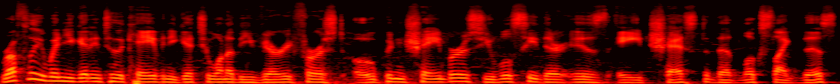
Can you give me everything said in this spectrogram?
Roughly when you get into the cave and you get to one of the very first open chambers, you will see there is a chest that looks like this.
